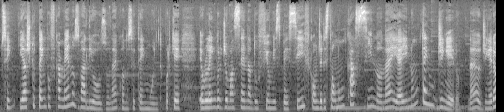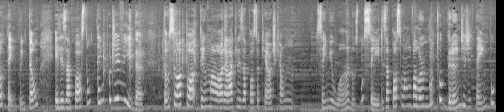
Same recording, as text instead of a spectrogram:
Sim, e acho que o tempo fica menos valioso, né, quando se tem muito. Porque eu lembro de uma cena do filme específico onde eles estão num cassino, né, e aí não tem dinheiro, né, o dinheiro é o tempo. Então, eles apostam tempo de vida. Então, se eu aposto, tem uma hora lá que eles apostam que eu acho que é um 100 mil anos, não sei, eles apostam lá um valor muito grande de tempo.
